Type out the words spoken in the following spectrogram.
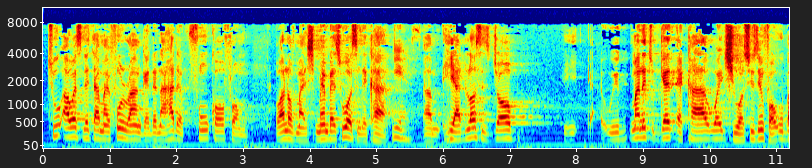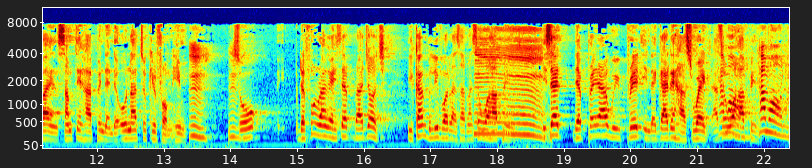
Two hours later, my phone rang, and then I had a phone call from one of my members who was in the car. Yes. Um, he had lost his job. He, we managed to get a car which she was using for Uber, and something happened, and the owner took it from him. Mm. So the phone rang, and he said, Brother George, you can't believe what has happened. I said, What happened? He said, The prayer we prayed in the garden has worked. I said, Come What on. happened? Come on.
